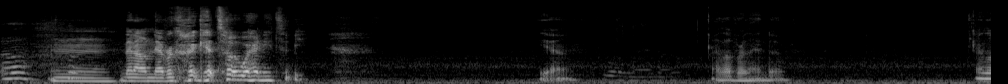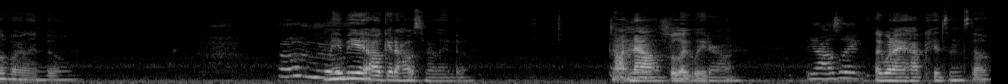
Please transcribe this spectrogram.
Ugh. Mm, then I'll never get to where I need to be. Yeah, I love Orlando. I love Orlando. Oh, no. Maybe I'll get a house in Orlando. Not now, but like later on. Yeah, I was like, Like when I have kids and stuff.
